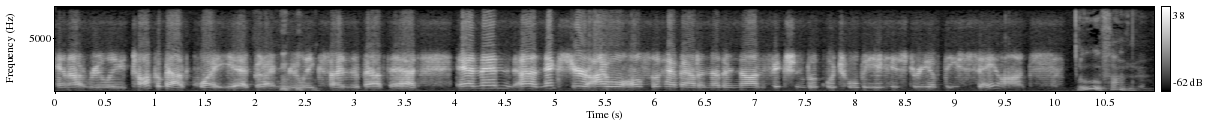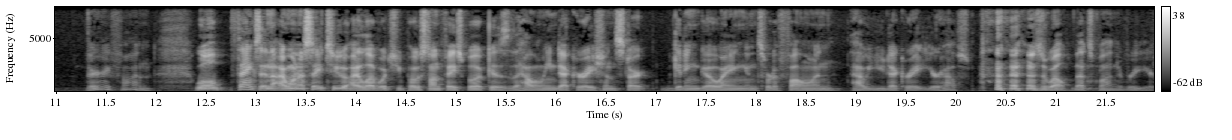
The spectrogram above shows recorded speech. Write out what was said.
cannot really talk about quite yet, but I'm really excited about that. And then uh, next year, I will also have out another nonfiction book, which will be a history of the seance. Ooh, fun. Very fun. Well, thanks. And I want to say, too, I love what you post on Facebook as the Halloween decorations start getting going and sort of following how you decorate your house as well. That's fun every year.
